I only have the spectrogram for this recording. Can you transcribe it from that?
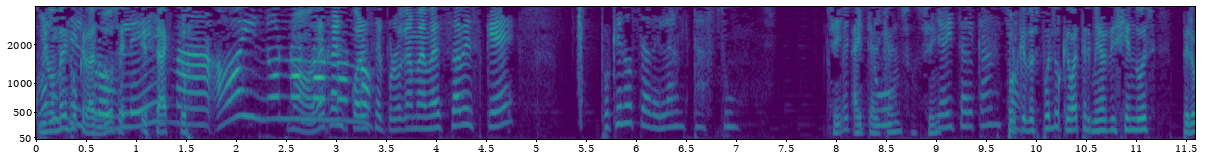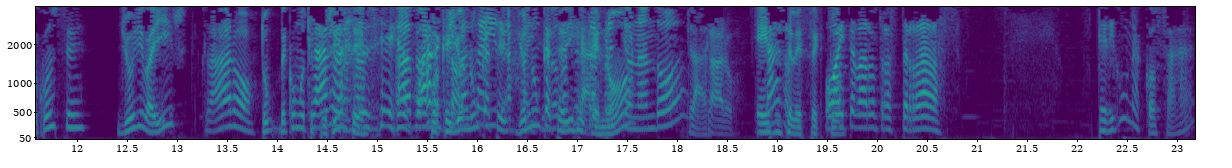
Mi mamá dijo que el las doce. problema? Exacto. Ay, no, no, No, no, deja no, cuál no. es el programa. Además, ¿sabes qué? ¿Por qué no te adelantas tú? Sí, Vete ahí te tú, alcanzo, sí. Y ahí te alcanzo. Porque después lo que va a terminar diciendo es, pero conste, yo iba a ir. Claro. Tú, ve cómo te Claro, pusiste. sí. Ah, Porque yo nunca te- ajá, yo y si nunca te dije que no. Claro. claro. Ese Claro. es el efecto. O ahí te van otras perradas. Te digo una cosa, ¿eh?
